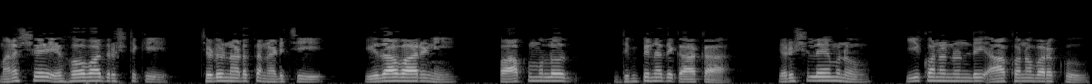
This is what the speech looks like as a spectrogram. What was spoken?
మనష్యే యహోవా దృష్టికి చెడు నడత నడిచి యూదావారిని పాపములో దింపినది గాక ఎరుషులేమును ఈ కొన నుండి ఆ కొన వరకు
